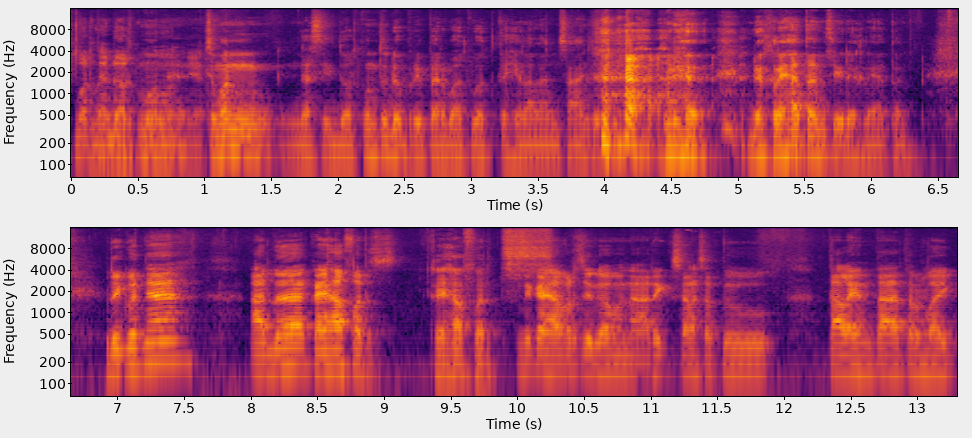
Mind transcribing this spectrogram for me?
boardnya Dortmund, ya. ya. Cuman enggak sih Dortmund tuh udah prepare banget buat kehilangan Sancho sih. udah udah kelihatan sih, udah kelihatan. Berikutnya ada Kai Havertz. Kayak Havertz. Ini Kai Havertz juga menarik salah satu talenta terbaik.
